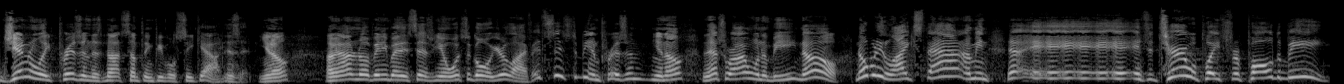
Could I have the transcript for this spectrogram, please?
Generally, prison is not something people seek out, is it? You know, I mean, I don't know if anybody says, you know, what's the goal of your life? It's, it's to be in prison, you know, and that's where I want to be. No, nobody likes that. I mean, it, it, it, it's a terrible place for Paul to be.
